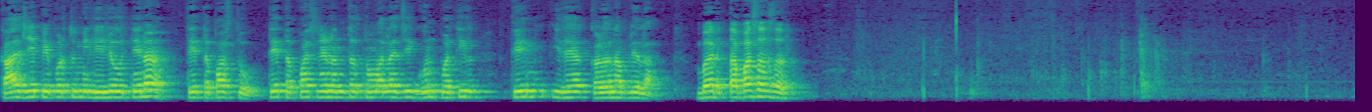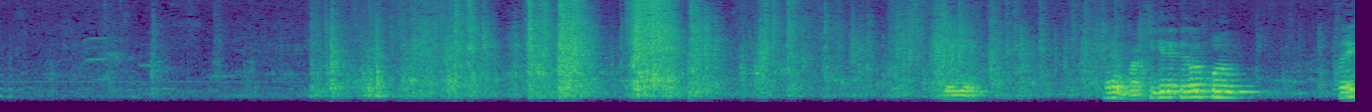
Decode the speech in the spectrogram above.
काल जे पेपर तुम्ही लिहिले होते ना ते तपासतो. ते तपासल्यानंतर तुम्हाला जे गुण पडतील ते इथे कळन आपल्याला. बर तपासा सर अरे मागची गेले केवळ फोडून अरे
